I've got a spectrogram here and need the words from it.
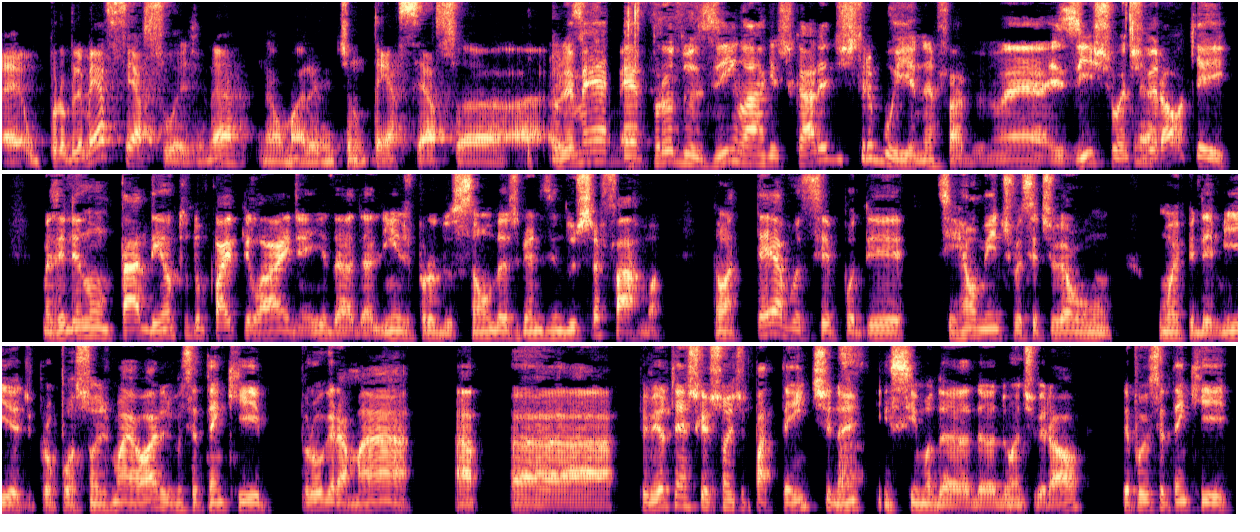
é, o problema é acesso hoje, né? Não, Mário, a gente não tem acesso a. a o problema é, é, produzir em larga escala e distribuir, né, Fábio? Não é, existe o antiviral, é. ok, mas ele não está dentro do pipeline aí, da, da linha de produção das grandes indústrias farma. Então, até você poder, se realmente você tiver um, uma epidemia de proporções maiores, você tem que programar a, a... Primeiro tem as questões de patente, né, em cima da, da, do antiviral depois você tem que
